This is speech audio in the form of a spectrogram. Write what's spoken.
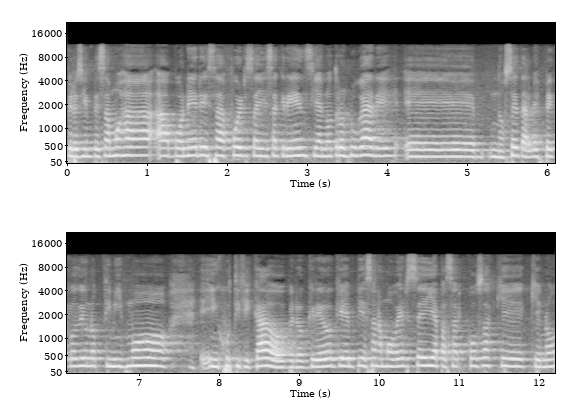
Pero si empezamos a, poner esa fuerza y esa creencia en otros lugares, eh, no sé, tal vez peco de un optimismo injustificado, pero creo que empiezan a moverse y a pasar cosas que, que, no,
